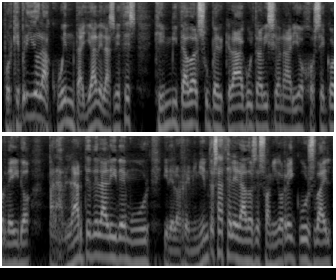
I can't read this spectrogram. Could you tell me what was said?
porque he perdido la cuenta ya de las veces que he invitado al supercrack ultravisionario José Cordeiro para hablarte de la ley de Moore y de los rendimientos acelerados de su amigo Ray Kurzweil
